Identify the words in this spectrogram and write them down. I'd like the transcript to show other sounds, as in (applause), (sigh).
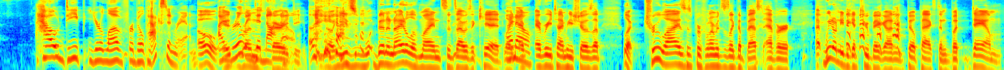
how deep your love for Bill Paxton ran. Oh, I it really runs did not very know. deep. (laughs) No, he's been an idol of mine since I was a kid. Like know. ev- every time he shows up, look, True Lies, his performance is like the best ever. Uh, We don't need to get too big on Bill Paxton, but damn,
